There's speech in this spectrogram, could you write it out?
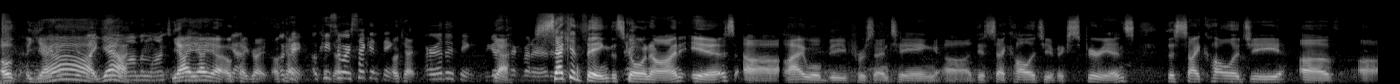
Oh yeah, like, yeah, go and launch yeah, yeah, yeah. Okay, great. Okay, Okay. Okay. So our second thing. Okay. Our other thing. We gotta yeah. talk about our other Second thing that's going on is uh, I will be presenting uh, the psychology of experience, the psychology of uh,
